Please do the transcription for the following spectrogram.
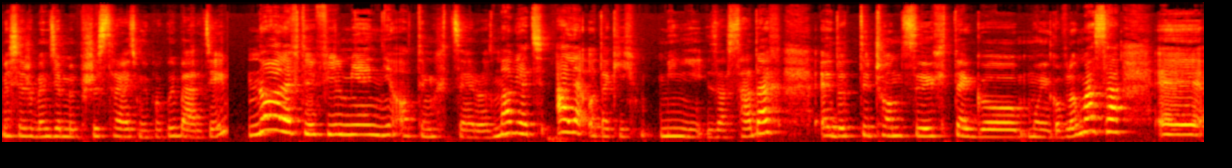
Myślę, że będziemy przystrajać mój pokój bardziej. No ale w tym filmie nie o tym chcę rozmawiać, ale o takich mini zasadach e, dotyczących tego mojego vlogmasa, e,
